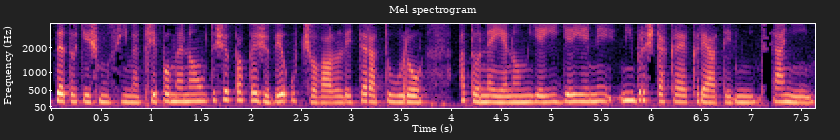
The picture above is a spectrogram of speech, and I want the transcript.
Zde totiž musíme připomenout, že papež vyučoval literaturu, a to nejenom její dějiny, nýbrž také kreativní psaní.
